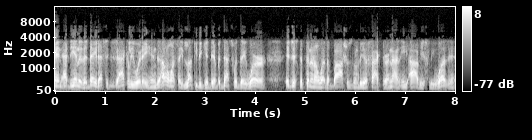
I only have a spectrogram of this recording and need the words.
And at the end of the day, that's exactly where they ended. I don't want to say lucky to get there, but that's what they were. It just depended on whether Bosh was going to be a factor or not. And he obviously wasn't.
